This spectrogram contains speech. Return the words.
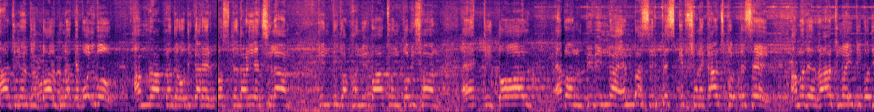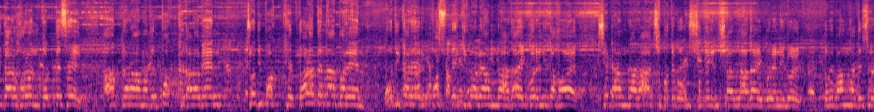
রাজনৈতিক দলগুলোকে বলব, আমরা আপনাদের অধিকারের প্রশ্নে দাঁড়িয়েছিলাম, কিন্তু যখন নির্বাচন কমিশন একটি দল এবং বিভিন্ন এম্বাসির প্রেসক্রিপশনে কাজ করতেছে, আমাদের রাজনৈতিক অধিকার হরণ করতেছে, আপনারা আমাদের পক্ষে দাঁড়াবেন। যদি পক্ষে দাঁড়াতে না পারেন, অধিকারের প্রশ্নে কীভাবে আমরা আদায় করে নিতে হয়, সেটা আমরা রাজপথে ভবিষ্যতে ইনশাল্লাহ আদায় করে নিব। তবে বাংলাদেশের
